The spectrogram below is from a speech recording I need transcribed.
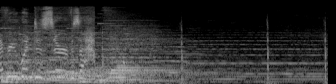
Everyone deserves a.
